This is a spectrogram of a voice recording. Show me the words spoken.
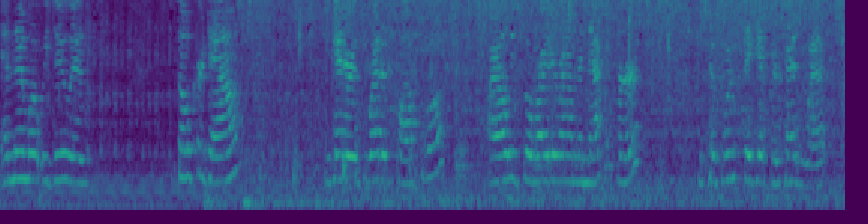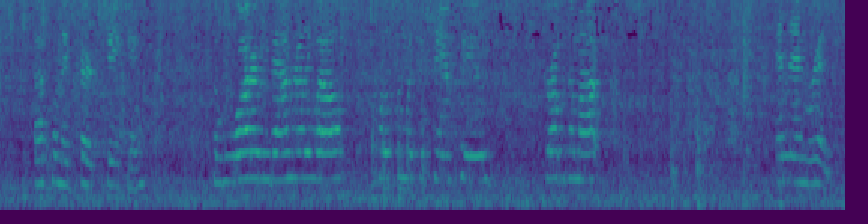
And then what we do is soak her down and get her as wet as possible. I always go right around the neck first because once they get their head wet, that's when they start shaking. So we water them down really well, coat them with the shampoo, scrub them up, and then rinse.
